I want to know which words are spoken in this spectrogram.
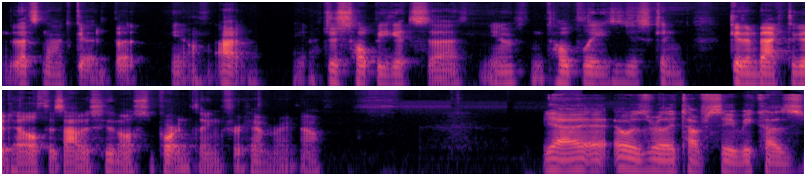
that's not good. But you know, I you know, just hope he gets, uh, you know, hopefully he just can get him back to good health is obviously the most important thing for him right now. Yeah, it, it was really tough to see because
